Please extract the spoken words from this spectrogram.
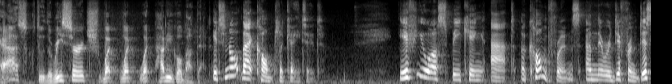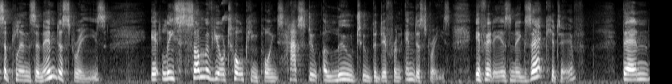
ask, do the research. What, what, what? How do you go about that? It's not that complicated. If you are speaking at a conference and there are different disciplines and industries, at least some of your talking points has to allude to the different industries. If it is an executive, then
